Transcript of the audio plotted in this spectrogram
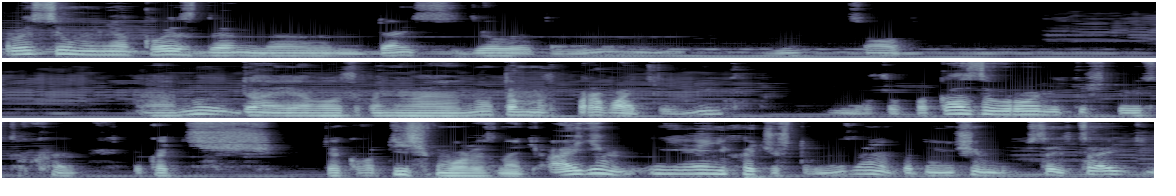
просил меня квест да на дай сидел это вот. А, ну да я уже понимаю. Ну там может порвать ник уже показывал ролики что есть такое. Только чш, только вот птичку можно знать. А им я не хочу чтобы не знаю потом ничего писать сайте.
